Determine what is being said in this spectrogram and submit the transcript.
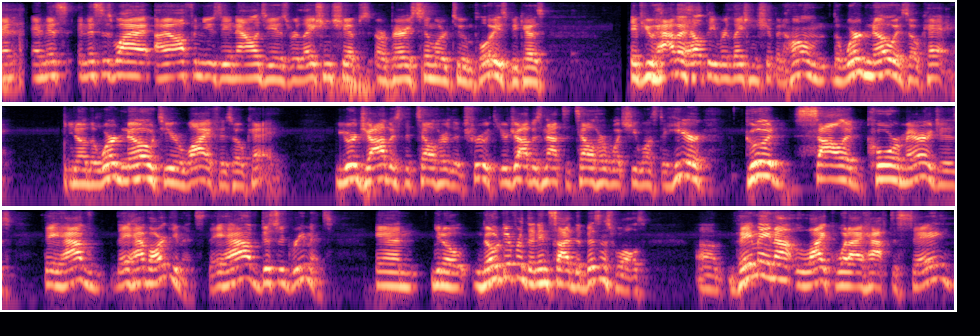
and and this and this is why I often use the analogy as relationships are very similar to employees because if you have a healthy relationship at home, the word no is okay. You know, the word no to your wife is okay. Your job is to tell her the truth. Your job is not to tell her what she wants to hear. Good, solid core marriages, they have they have arguments. They have disagreements and you know no different than inside the business walls. Um, they may not like what i have to say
